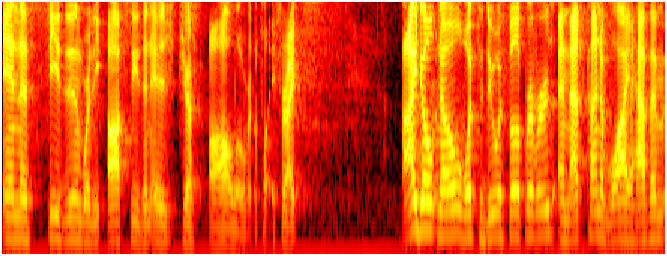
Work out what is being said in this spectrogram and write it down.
in a season where the offseason is just all over the place, right? I don't know what to do with Philip Rivers, and that's kind of why I have him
